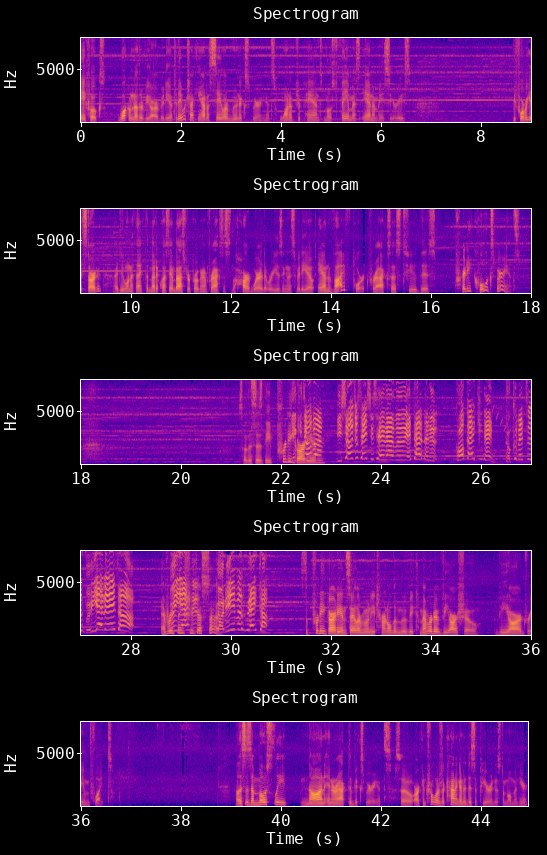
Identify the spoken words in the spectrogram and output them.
Hey folks, welcome to another VR video. Today we're checking out a Sailor Moon experience, one of Japan's most famous anime series. Before we get started, I do want to thank the MetaQuest Ambassador Program for access to the hardware that we're using in this video, and Viveport for access to this pretty cool experience. So this is the Pretty Guardian... everything she just said. It's the Pretty Guardian Sailor Moon Eternal the Movie commemorative VR show, VR Dream Flight. Now, this is a mostly non-interactive experience, so our controllers are kind of going to disappear in just a moment here.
